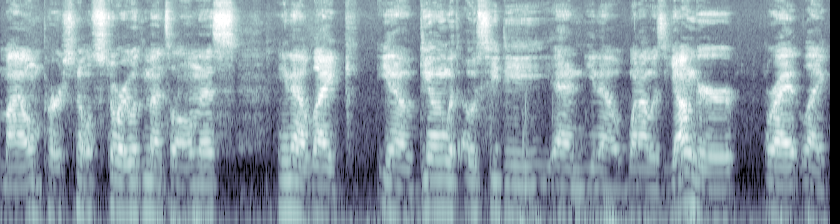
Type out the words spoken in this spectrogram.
my own personal story with mental illness. You know, like you know, dealing with OCD, and you know, when I was younger, right? Like,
